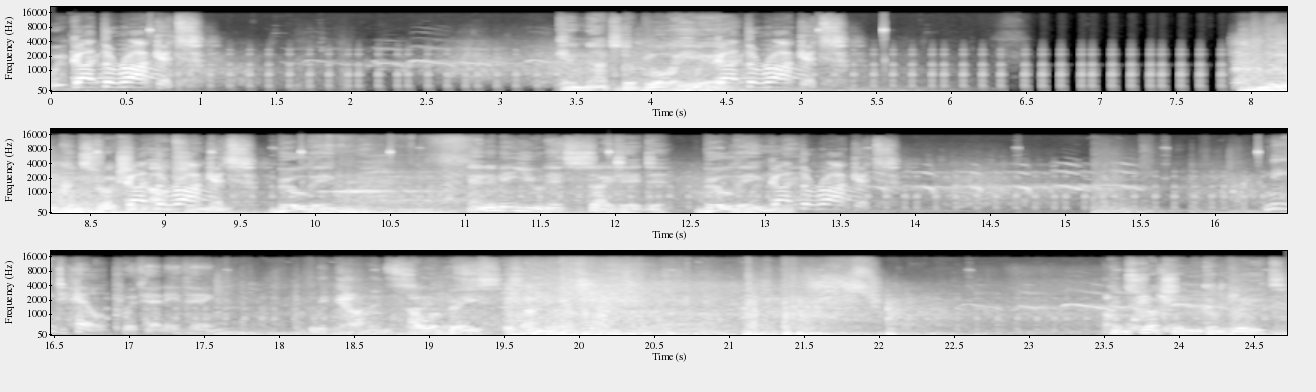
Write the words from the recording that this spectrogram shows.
We've got the rockets. Cannot deploy here. We've got the rockets. New construction We've got options. the rockets. Building. Enemy units sighted. Building. We've got the rockets. Need help with anything? We come inside. Our base is under attack. Construction complete.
